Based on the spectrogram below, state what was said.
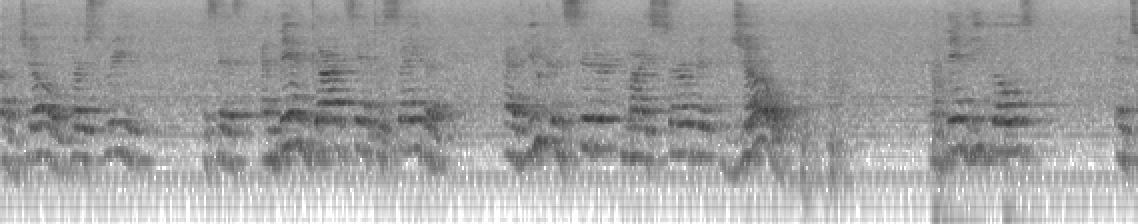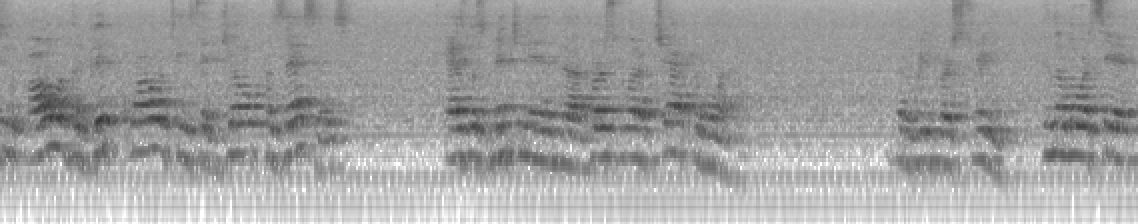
of Job, verse 3, it says, And then God said to Satan, Have you considered my servant Job? And then he goes into all of the good qualities that Job possesses, as was mentioned in uh, verse 1 of chapter 1. I'm going to read verse 3. Then the Lord said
